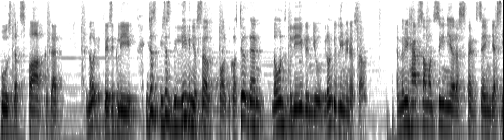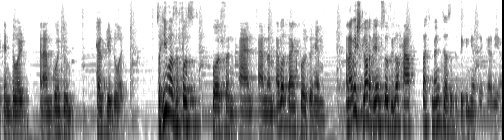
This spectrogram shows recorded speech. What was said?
boost, that spark, that you know, basically you just you just believe in yourself, Paul, because till then no one's believed in you. You don't believe in yourself, and then you have someone senior respect saying, "Yes, you can do it," and I'm going to help you do it. So he was the first person, and and I'm ever thankful to him. And I wish a lot of youngsters, you know, have such mentors at the beginning of their career,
